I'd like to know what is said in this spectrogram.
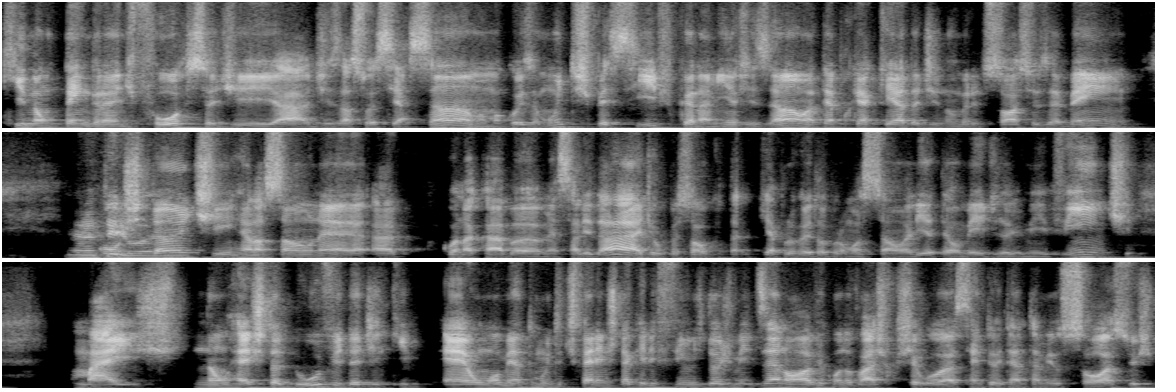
que não tem grande força de ah, desassociação, uma coisa muito específica na minha visão, até porque a queda de número de sócios é bem anterior, né? constante né? em uhum. relação né, a quando acaba a mensalidade, ou o pessoal que, tá, que aproveitou a promoção ali até o meio de 2020, mas não resta dúvida de que é um momento muito diferente daquele fim de 2019, quando o Vasco chegou a 180 mil sócios,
